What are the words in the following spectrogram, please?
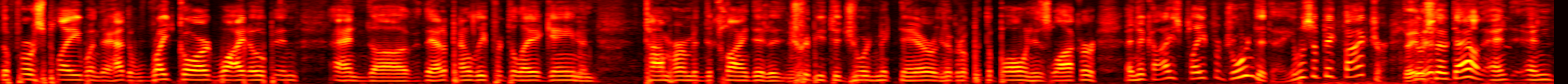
The first play when they had the right guard wide open, and uh, they had a penalty for delay of game, and Tom Herman declined it in tribute to Jordan McNair, and they're going to put the ball in his locker. And the guys played for Jordan today. It was a big factor. They There's did. no doubt, and and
